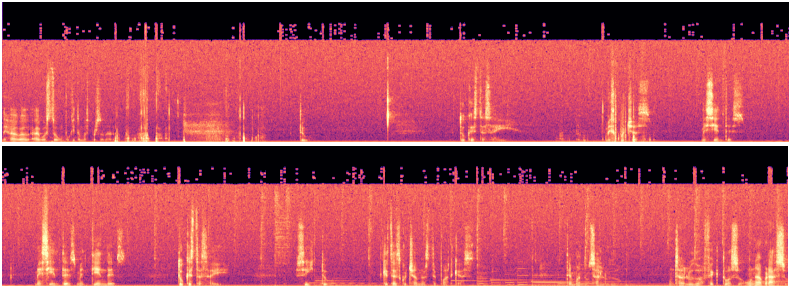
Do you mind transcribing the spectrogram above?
Deja hago, esto un poquito más personal. Tú. Tú que estás ahí. ¿Me escuchas? ¿Me sientes? ¿Me sientes? ¿Me entiendes? Tú que estás ahí. Sí, tú que estás escuchando este podcast. Te mando un saludo. Un saludo afectuoso. Un abrazo.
